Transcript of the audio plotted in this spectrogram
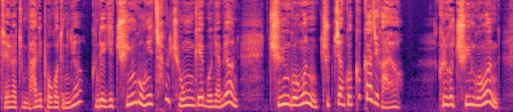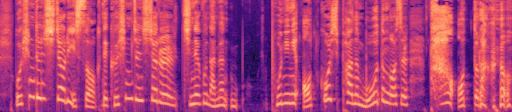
제가 좀 많이 보거든요. 근데 이게 주인공이 참 좋은 게 뭐냐면 주인공은 죽지 않고 끝까지 가요. 그리고 주인공은 뭐 힘든 시절이 있어. 근데 그 힘든 시절을 지내고 나면 본인이 얻고 싶어 하는 모든 것을 다 얻더라고요.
